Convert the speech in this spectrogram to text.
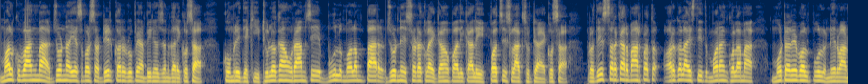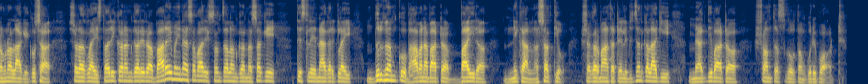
मल्कवाङमा जोड्न यस वर्ष डेढ करोड रुपियाँ विनियोजन गरेको छ। कुम्रीदेखि ठुलो गाउँ रामसे बुल मलमपार जोड्ने सडकलाई गाउँपालिकाले पच्चिस लाख छुट्याएको छ। प्रदेश सरकार मार्फत अर्गला स्थित मराङ खोलामा मोटरेबल पुल निर्माण हुन लागेको छ। सडकलाई स्तरीकरण गरेर बाह्रै महिना सवारी सञ्चालन गर्न सके त्यसले नागरिकलाई दुर्गमको भावनाबाट बाहिर निकाल्न सक्थ्यो। सगरमाथा टेलिभिजनका लागि म्याग्दीबाट सन्तोष गौतमको रिपोर्ट।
